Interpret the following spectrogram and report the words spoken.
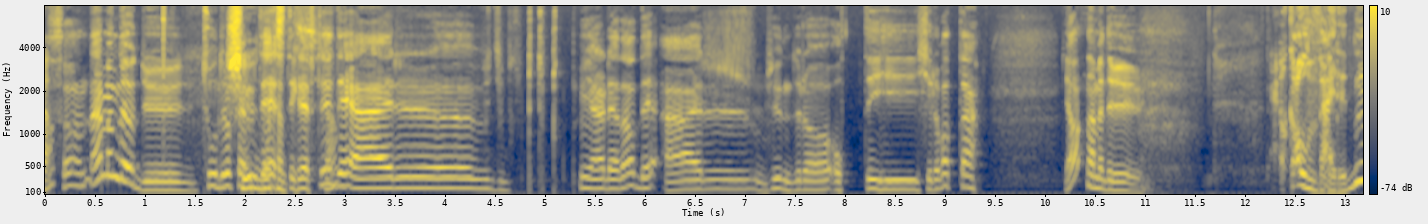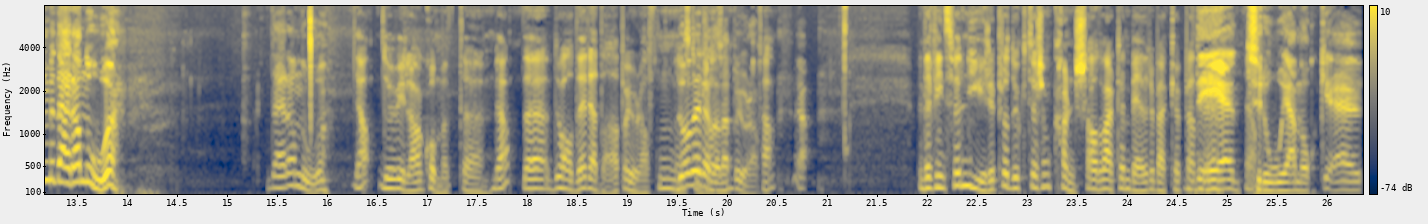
Ja. Så, nei, men det, du 250 750, hestekrefter, ja. det er øh, mye er det, da? Det er 180 kilowatt, det. Ja, nei, men du Det er jo ikke all verden, men det er av noe. Det er av noe. Ja, du ville ha kommet eh, Ja, det, du hadde redda deg på julaften. Du hadde redda deg på julaften. Ja. Men det fins vel nyere produkter som kanskje hadde vært en bedre backup enn Det Ja. tror jeg nok. Jeg,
